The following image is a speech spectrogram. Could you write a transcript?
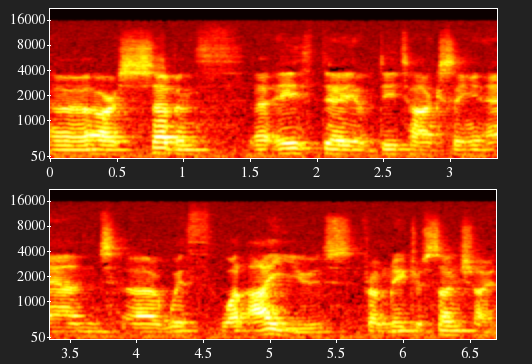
uh, our seventh, uh, eighth day of detoxing, and uh, with what I use from Nature Sunshine.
